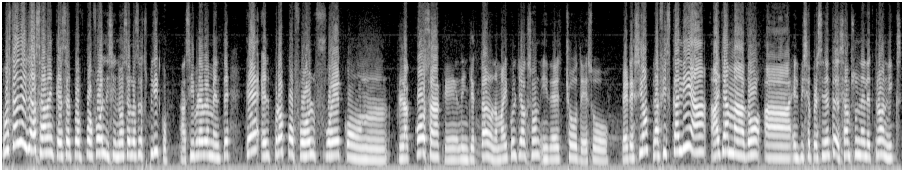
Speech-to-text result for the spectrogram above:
Ustedes ya saben que es el Propofol y si no se los explico así brevemente que el Propofol fue con la cosa que le inyectaron a Michael Jackson y de hecho de eso pereció. La fiscalía ha llamado a el vicepresidente de Samsung Electronics,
